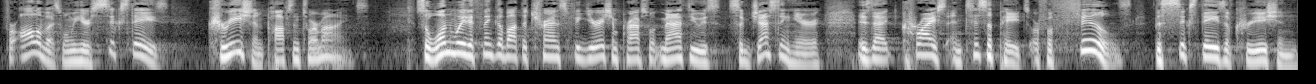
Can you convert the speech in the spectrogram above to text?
For all of us, when we hear six days, creation pops into our minds. So, one way to think about the transfiguration, perhaps what Matthew is suggesting here, is that Christ anticipates or fulfills the six days of creation.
